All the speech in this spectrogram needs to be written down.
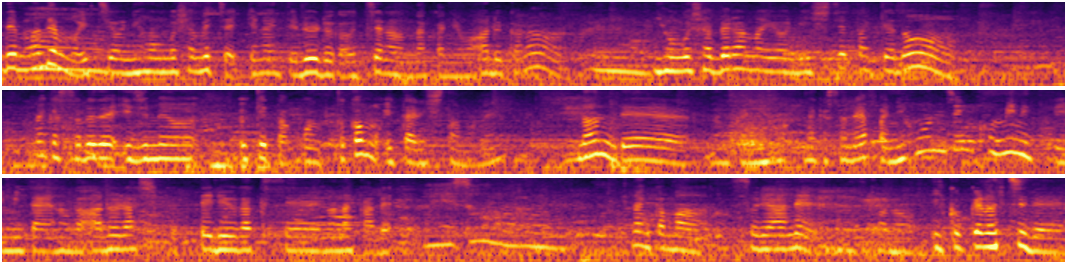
で,、まあ、でも一応日本語喋っちゃいけないってルールがうちらの中にはあるからうん。日本語喋らないようにしてたけどなんかそれでいじめを受けた子とかもいたりしたのねなんでなんか日本なんかそのやっぱ日本人コミュニティみたいのがあるらしくって留学生の中で。えーそうなの。なんかまあそりゃねこの異国の地で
